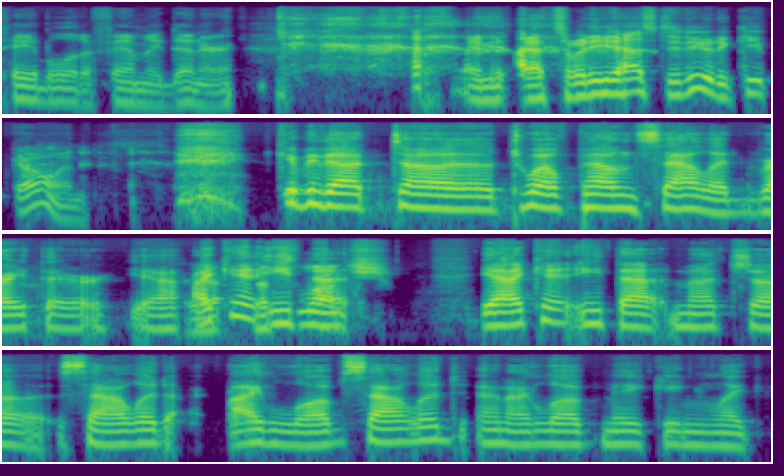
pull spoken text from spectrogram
table at a family dinner. and that's what he has to do to keep going. Give me that uh, twelve pound salad right there. Yeah, I can't eat that. Yeah, I can't eat that much uh, salad. I love salad and I love making like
